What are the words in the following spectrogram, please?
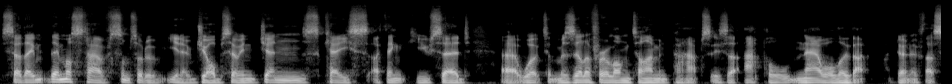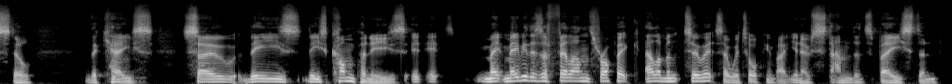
so they they must have some sort of you know job. So in Jen's case, I think you said uh, worked at Mozilla for a long time and perhaps is at Apple now, although that I don't know if that's still the mm-hmm. case. Mm. So these these companies, it, it's maybe there's a philanthropic element to it. So we're talking about, you know, standards based and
